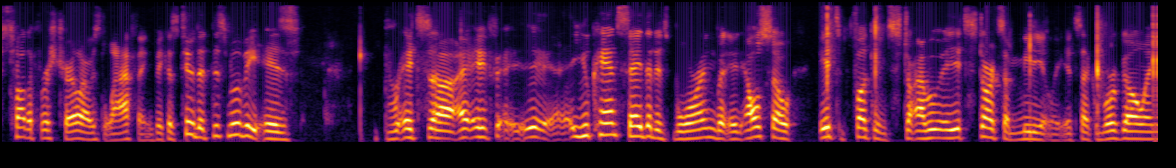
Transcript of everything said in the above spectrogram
saw the first trailer, I was laughing because too that this movie is, it's uh if you can't say that it's boring, but it also it's fucking start. It starts immediately. It's like we're going,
